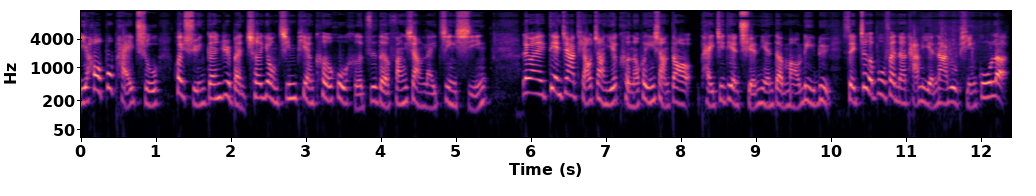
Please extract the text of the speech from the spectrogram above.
以后不排除会循跟日本车用晶片客户合资的方向来进行。另外，电价调涨也可能会影响到台积电全年的毛利率，所以这个部分呢，他们也纳入评估了。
